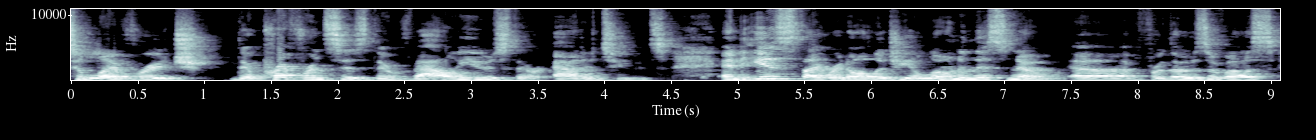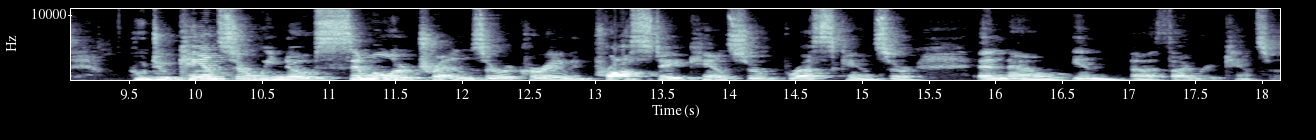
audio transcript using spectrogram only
to leverage their preferences, their values, their attitudes. And is thyroidology alone in this? No. Uh, for those of us who do cancer, we know similar trends are occurring in prostate cancer, breast cancer, and now in uh, thyroid cancer.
